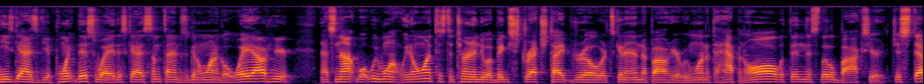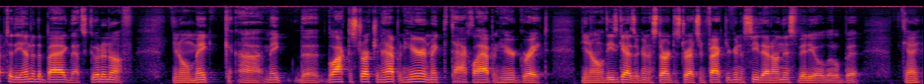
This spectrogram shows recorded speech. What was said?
These guys, if you point this way, this guy sometimes is going to want to go way out here. That's not what we want. We don't want this to turn into a big stretch type drill where it's going to end up out here. We want it to happen all within this little box here. Just step to the end of the bag. That's good enough. You know, make, uh, make the block destruction happen here and make the tackle happen here. Great. You know, these guys are going to start to stretch. In fact, you're going to see that on this video a little bit. Okay.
